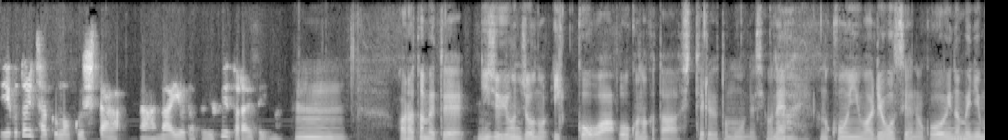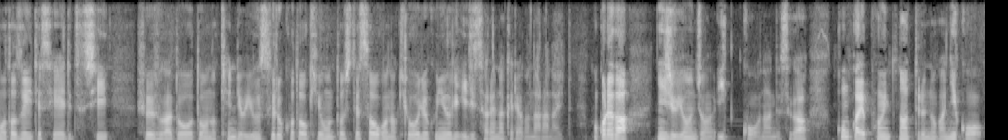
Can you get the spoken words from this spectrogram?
いうことに着目した内容だというふうに捉えています。うん改めて24条の1項は多くの方知っていると思うんですよね。はい、あの婚姻は両性の合意のみに基づいて成立し、夫婦が同等の権利を有することを基本として相互の協力により維持されなければならない。これが24条の1項なんですが、今回ポイントになっているのが2項。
